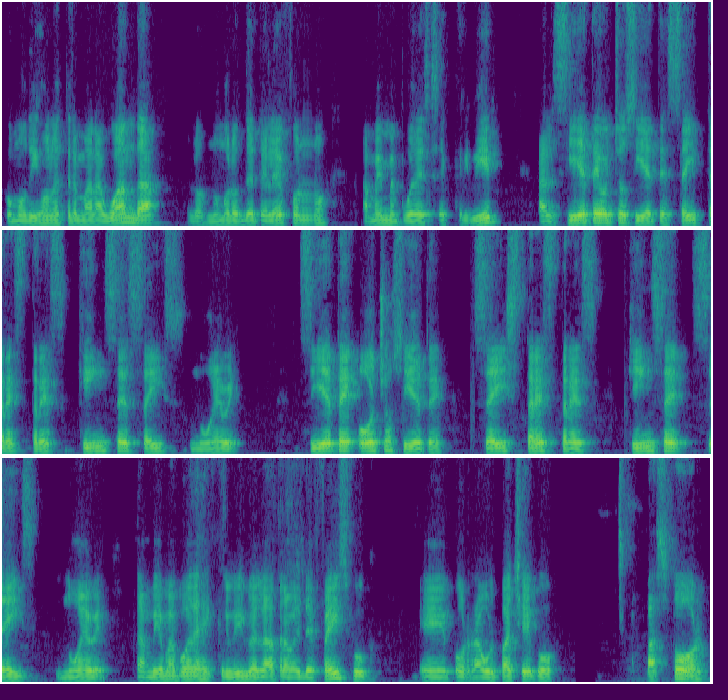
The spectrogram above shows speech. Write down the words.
como dijo nuestra hermana Wanda, los números de teléfono, a mí me puedes escribir al 787-633-1569. 787-633-1569. También me puedes escribir, ¿verdad? A través de Facebook eh, por Raúl Pacheco, pastor,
